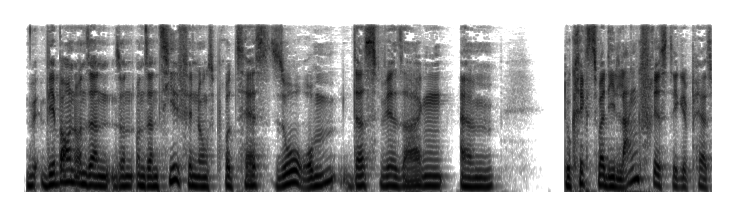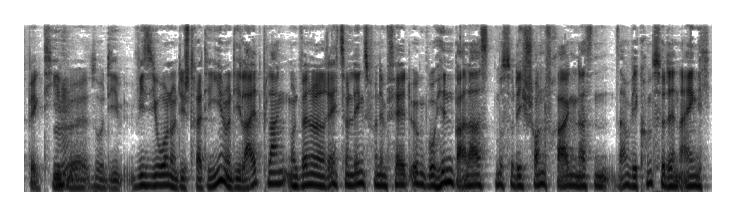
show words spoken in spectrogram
wir bauen unseren, so unseren Zielfindungsprozess so rum, dass wir sagen, ähm, du kriegst zwar die langfristige Perspektive, mhm. so die Vision und die Strategien und die Leitplanken, und wenn du dann rechts und links von dem Feld irgendwo hinballerst, musst du dich schon fragen lassen, sagen, wie kommst du denn eigentlich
